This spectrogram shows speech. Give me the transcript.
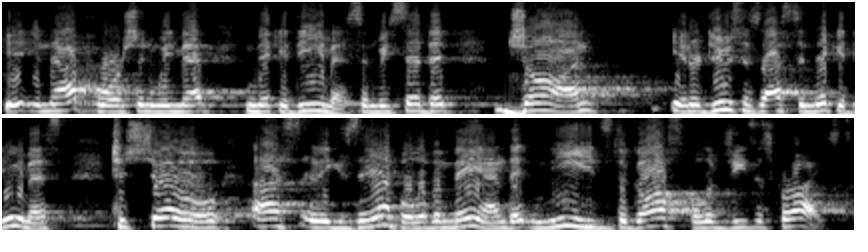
In that portion, we met Nicodemus, and we said that John introduces us to Nicodemus to show us an example of a man that needs the gospel of Jesus Christ.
